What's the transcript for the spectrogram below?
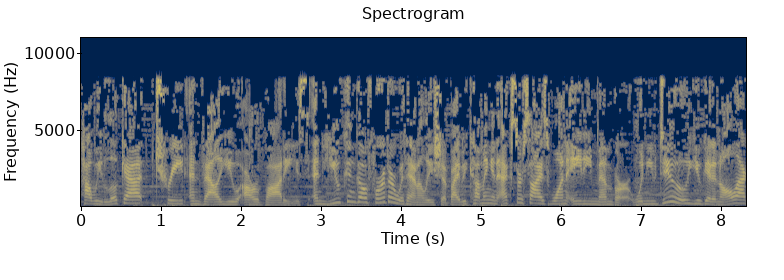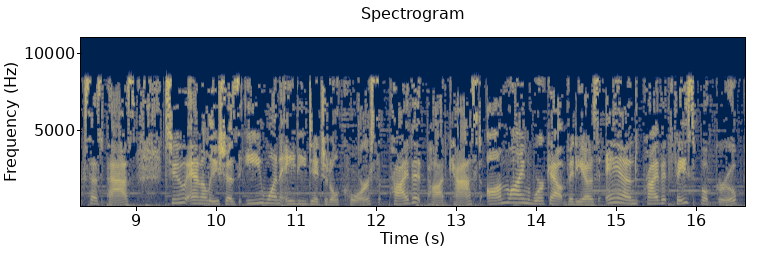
how we look at, treat, and value our bodies. And you can go further with Annalicia by becoming an Exercise 180 member. When you do, you get an all access pass to Annalicia's E180 digital course, private podcast, online workout videos, and private Facebook group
